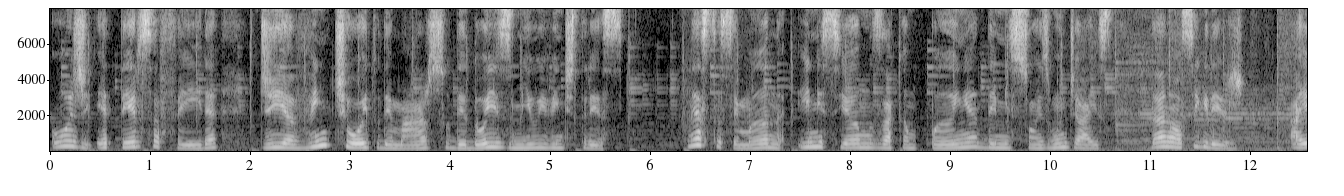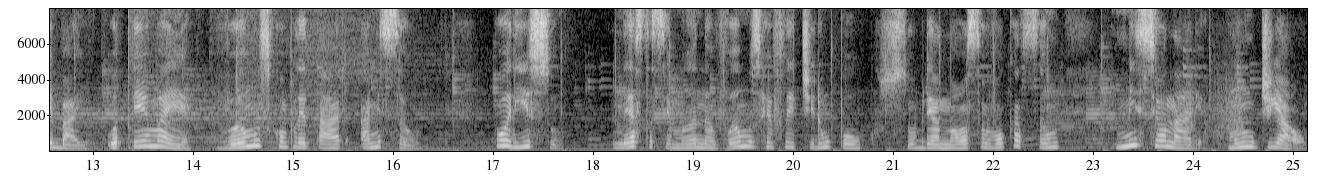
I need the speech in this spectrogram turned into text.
Hoje é terça-feira, dia 28 de março de 2023. Nesta semana, iniciamos a campanha de missões mundiais da nossa igreja, a EBAI. O tema é Vamos completar a missão. Por isso, nesta semana vamos refletir um pouco sobre a nossa vocação missionária mundial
